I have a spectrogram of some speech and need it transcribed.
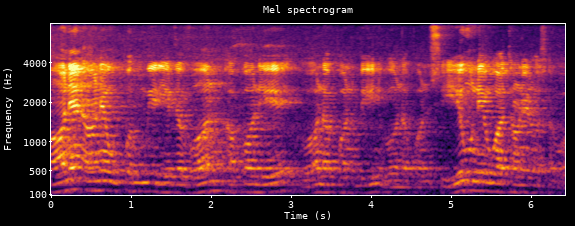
અને અને ઉપર ઉમેરીએ એટલે one upon A, one upon B one upon C. એવું ને એવું આ ત્રણેયનો સરવાળો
